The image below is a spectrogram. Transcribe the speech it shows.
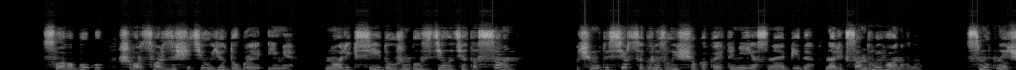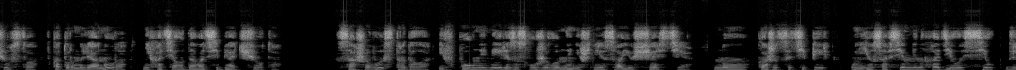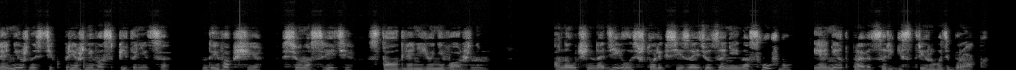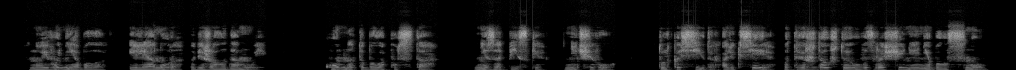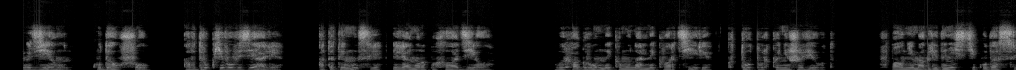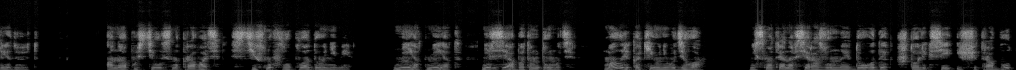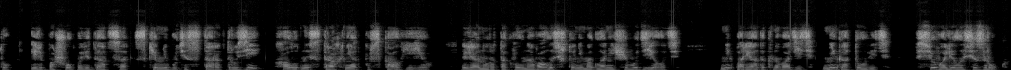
Слава богу, Шварцвальд защитил ее доброе имя, но Алексей должен был сделать это сам. Почему-то сердце грызло еще какая-то неясная обида на Александру Ивановну. Смутное чувство, в котором Элеонора не хотела давать себе отчета. Саша выстрадала и в полной мере заслужила нынешнее свое счастье. Но, кажется, теперь у нее совсем не находилось сил для нежности к прежней воспитаннице. Да и вообще, все на свете стало для нее неважным. Она очень надеялась, что Алексей зайдет за ней на службу, и они отправятся регистрировать брак. Но его не было, и Леонора побежала домой. Комната была пуста, ни записки, ничего. Только Сидор Алексея подтверждал, что его возвращение не было сном. Где он? Куда ушел? А вдруг его взяли? От этой мысли Элеонора похолодела. В их огромной коммунальной квартире кто только не живет. Вполне могли донести куда следует. Она опустилась на кровать, стиснув лоб ладонями. Нет, нет, нельзя об этом думать. Мало ли, какие у него дела. Несмотря на все разумные доводы, что Алексей ищет работу или пошел повидаться с кем-нибудь из старых друзей, холодный страх не отпускал ее. Элеонора так волновалась, что не могла ничего делать. Ни порядок наводить, ни готовить. Все валилось из рук.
